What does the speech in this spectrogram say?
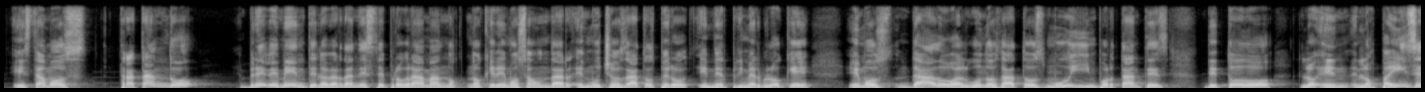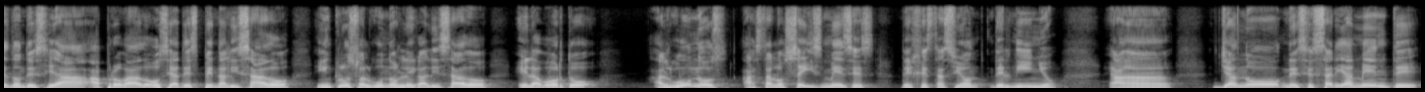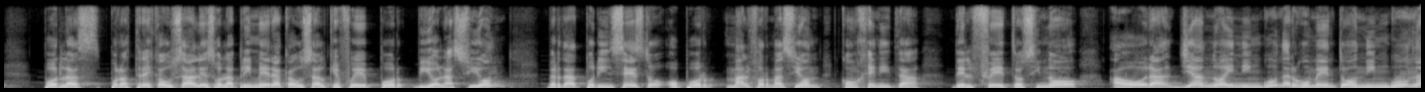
estamos tratando brevemente, la verdad, en este programa no, queremos ahondar en muchos datos, pero en el primer bloque hemos dado algunos datos muy importantes de todo lo, en, los países donde se ha aprobado o se ha despenalizado, incluso algunos legalizado el aborto, algunos hasta los seis meses de gestación del niño. Ah, ya no necesariamente por las, por las tres causales o la primera causal que fue por violación, ¿verdad? Por incesto o por malformación congénita del feto, sino ahora ya no hay ningún argumento o ningún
